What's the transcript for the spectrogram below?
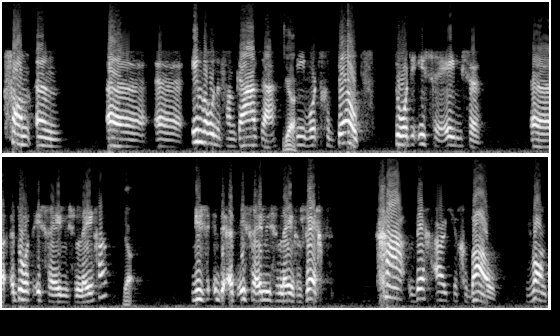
van een inwoner van Gaza. Ja. Die wordt gebeld door, de Israëlische, door het Israëlische leger. Ja. Die, de, het Israëlische leger zegt: ga weg uit je gebouw, want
